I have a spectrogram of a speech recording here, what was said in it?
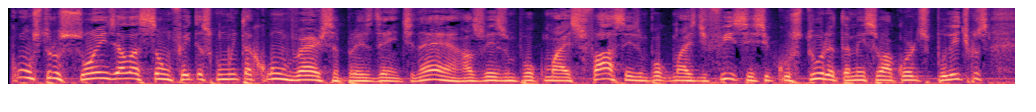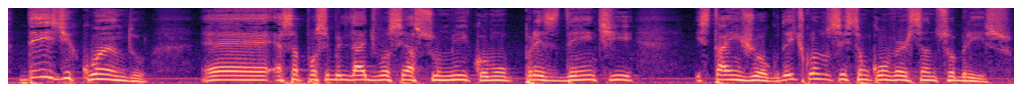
construções elas são feitas com muita conversa, presidente, né? Às vezes um pouco mais fáceis, um pouco mais difíceis, se costura, também são acordos políticos. Desde quando é, essa possibilidade de você assumir como presidente está em jogo? Desde quando vocês estão conversando sobre isso?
